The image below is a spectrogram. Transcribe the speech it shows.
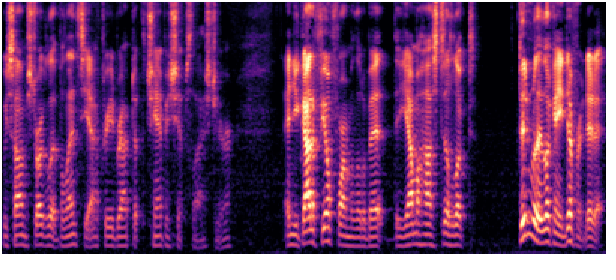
We saw him struggle at Valencia after he'd wrapped up the championships last year. And you got to feel for him a little bit. The Yamaha still looked didn't really look any different, did it?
